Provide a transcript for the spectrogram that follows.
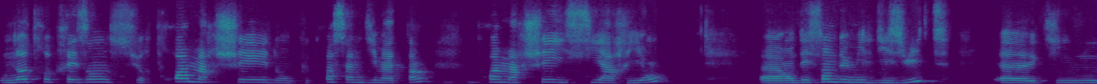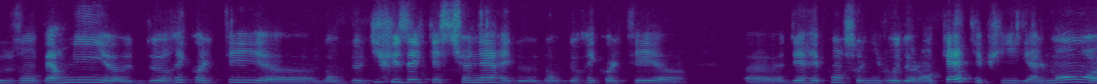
notre présence sur trois marchés, donc trois samedis matins, trois marchés ici à Rion, euh, en décembre 2018, qui nous ont permis de récolter, donc de diffuser le questionnaire et de, donc de récolter des réponses au niveau de l'enquête, et puis également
